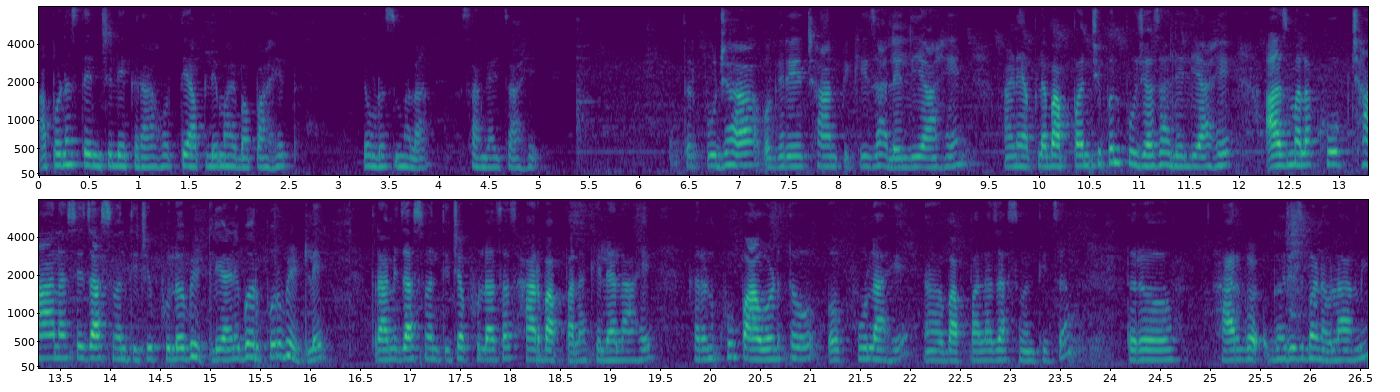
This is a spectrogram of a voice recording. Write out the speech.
आपणच त्यांची लेकरं आहोत ते आपले मायबाप आहेत एवढंच मला सांगायचं आहे. तर पूजा वगैरे छानपैकी झालेली आहे. आणि आपल्या बाप्पांची पण पूजा झालेली आहे. आज मला खूप छान असे जास्वंतीची फुलं भेटली आणि भरपूर भेटले. तर आम्ही जास्वंतीच्या फुलाचाच हार बाप्पाला केलेला आहे. कारण खूप आवडतं फूल आहे बाप्पाला जास्वंतीचं. तर हार ग घरीच बनवला आम्ही.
